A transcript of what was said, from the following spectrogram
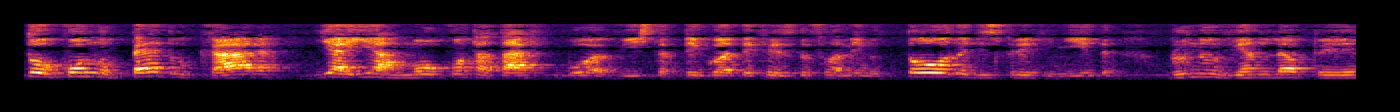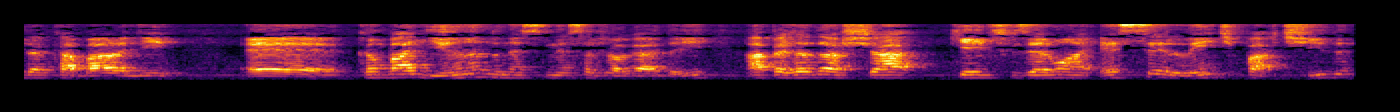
Tocou no pé do cara e aí armou o contra-ataque Boa Vista, pegou a defesa do Flamengo toda desprevenida. Bruno Viana e Léo Pereira acabaram ali é, cambaleando nessa, nessa jogada aí, apesar de eu achar que eles fizeram uma excelente partida.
